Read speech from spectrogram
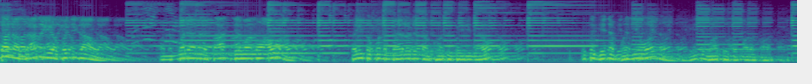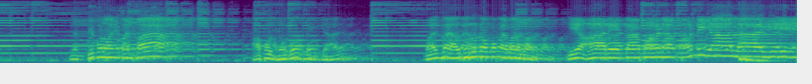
જીવતાનો જાનૈયા બની જાઓ અને મર્યાને સાથ દેવાનો આવો. ને તો મને મેલડીના ખોટી પહેરી જાઓ એ તો જેને ભજી હોય ને, એની વાતો તમારો પાસે એમ પીપળવાની બાજબા આપો જોગો થઈ જાય. બાજભાઈ અધૂરું ન મુકાય મારો બાપ એ હારે કામણ મંડિયા લાવી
